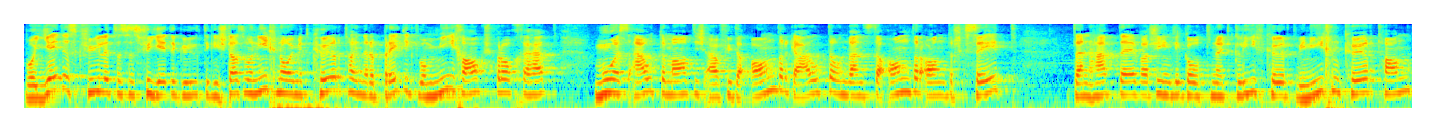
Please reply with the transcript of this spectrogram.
Wo jedes Gefühl hat, dass es für jeden gültig ist. Das, was ich neu mit gehört habe in einer Predigt, die mich angesprochen hat, muss automatisch auch für den anderen gelten. Und wenn es der andere anders sieht, dann hat der wahrscheinlich Gott nicht gleich gehört, wie ich ihn gehört habe.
